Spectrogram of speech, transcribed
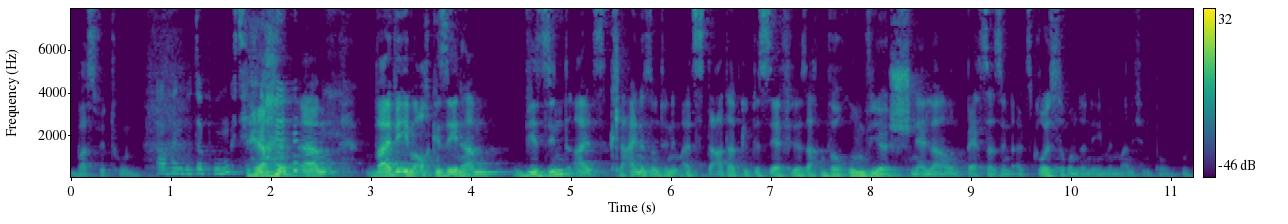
Was wir tun. Auch ein guter Punkt. Ja, ähm, weil wir eben auch gesehen haben, wir sind als kleines Unternehmen, als Startup gibt es sehr viele Sachen, warum wir schneller und besser sind als größere Unternehmen in manchen Punkten.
